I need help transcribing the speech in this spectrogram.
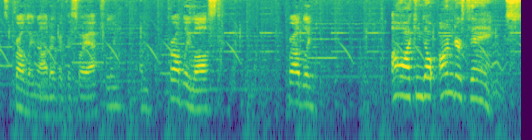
It's probably not over this way, actually. I'm probably lost. Probably. Oh, I can go under things!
